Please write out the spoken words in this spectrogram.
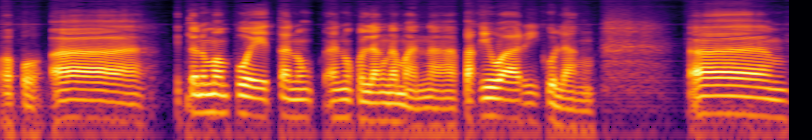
Opo. Ah, ito naman po ay tanong ano ko lang naman na pakiwari ko lang. Um,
